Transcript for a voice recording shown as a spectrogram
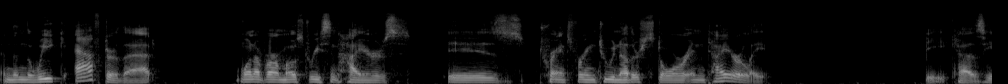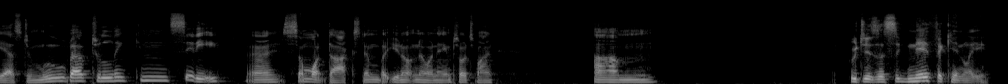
And then the week after that, one of our most recent hires is transferring to another store entirely because he has to move out to Lincoln City. I somewhat doxed him, but you don't know a name, so it's fine. Um, which is a significantly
